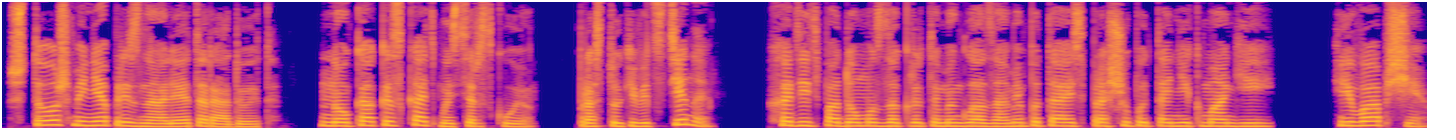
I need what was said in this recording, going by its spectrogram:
Что ж, меня признали, это радует. Но как искать мастерскую? Простукивать стены? Ходить по дому с закрытыми глазами, пытаясь прощупать тайник магией? И вообще,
